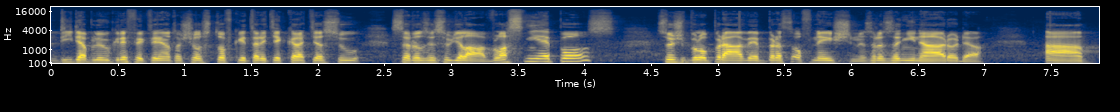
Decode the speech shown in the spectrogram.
D.W. Griffith, který natočil stovky tady těch kratěsů, se rozhodl, dělá vlastní epos, což bylo právě Birth of Nation, Zrození národa. A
